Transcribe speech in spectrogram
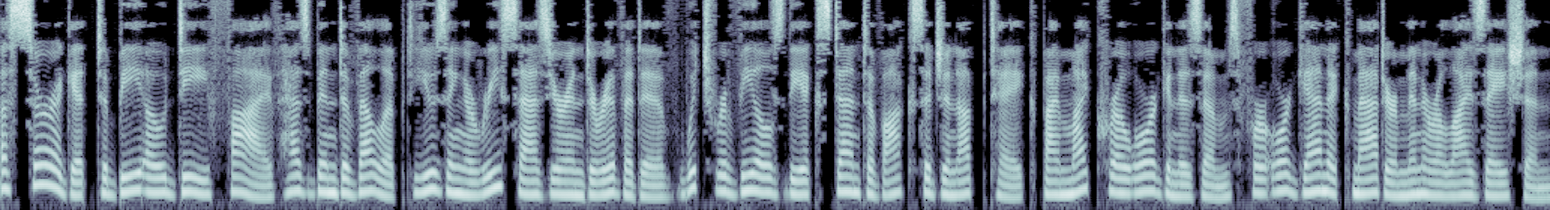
A surrogate to BOD5 has been developed using a resazurin derivative which reveals the extent of oxygen uptake by microorganisms for organic matter mineralization.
